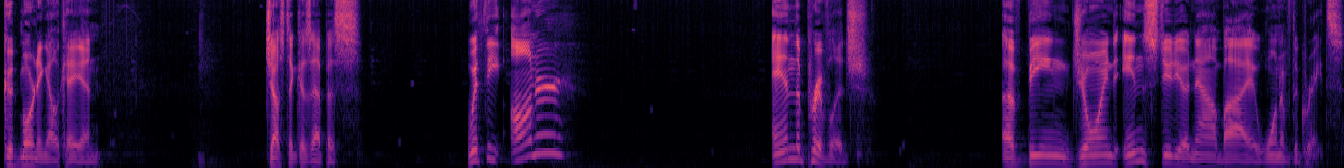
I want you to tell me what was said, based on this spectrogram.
Good morning, LKN. Justin Ckezepis. With the honor and the privilege of being joined in studio now by one of the greats,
